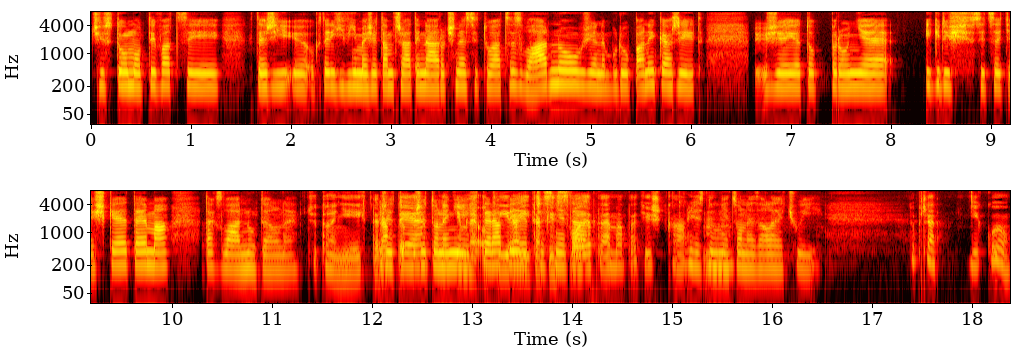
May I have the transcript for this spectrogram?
čistou motivaci, kteří, o kterých víme, že tam třeba ty náročné situace zvládnou, že nebudou panikařit, že je to pro ně i když sice těžké téma, tak zvládnutelné. Že to není jejich terapie, že to, že to není jejich terapie, přesně svoje tak. témata těžká. Že s tím mm-hmm. něco nezaléčují. Dobře, děkuju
